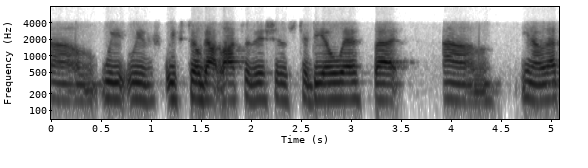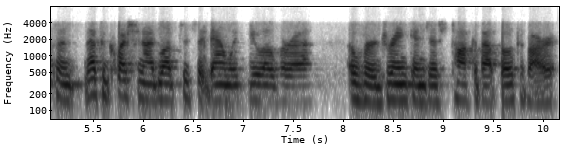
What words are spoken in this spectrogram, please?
um, we, we've we've still got lots of issues to deal with. But um, you know, that's a that's a question I'd love to sit down with you over a over a drink and just talk about both of our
